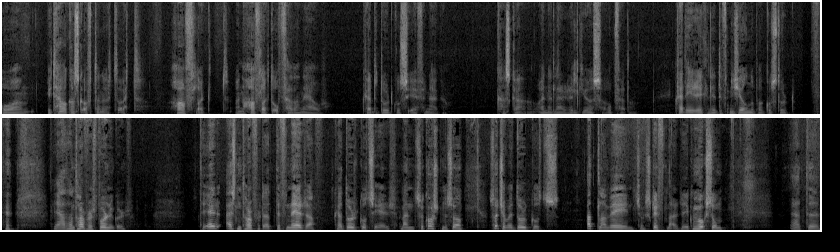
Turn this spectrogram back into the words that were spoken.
Og vi tar ganske ofte nødt til et haflagt, en haflagt oppfattende av hva det dårlig gos er for nega. Kanskje en eller religiøse oppfattende. Hva er egentlig definisjonen på gos dårlig? ja, det er en torfer spurninger. Det er eisen for å definere hva dårlig gos er, men så korsene så, så kjøper vi dårlig gos atlan vegin som skriftnar. Jeg kommer også om at uh,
